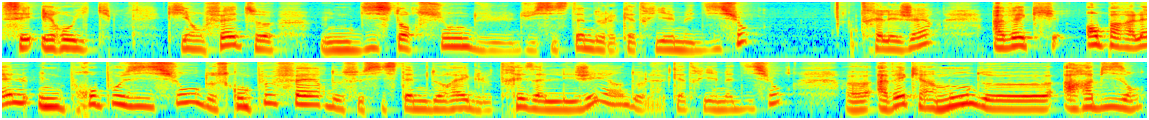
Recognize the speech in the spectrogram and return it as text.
c'est Héroïque, qui est en fait une distorsion du, du système de la quatrième édition très légère, avec en parallèle une proposition de ce qu'on peut faire de ce système de règles très allégé hein, de la quatrième édition, euh, avec un monde euh, arabisant,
